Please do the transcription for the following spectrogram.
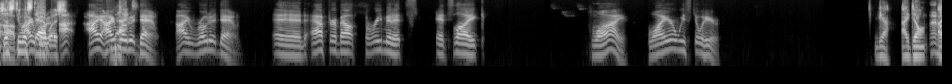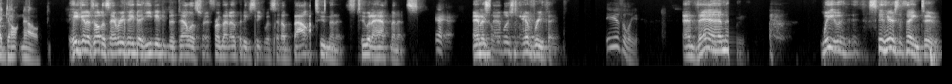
Just um, to I wrote it- establish I, I, I wrote it down. I wrote it down, and after about three minutes, it's like, why? Why are we still here? Yeah, I don't. I I don't- don't know. He could have told us everything that he needed to tell us from that opening sequence in about two minutes, two and a half minutes, Yeah, and Easily. established everything. easily. And then we see. Here's the thing, too.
